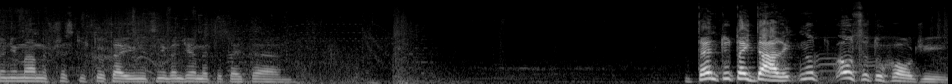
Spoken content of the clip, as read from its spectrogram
Jeszcze nie mamy wszystkich tutaj, więc nie będziemy tutaj ten. Ten tutaj dalej, no o co tu chodzi?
